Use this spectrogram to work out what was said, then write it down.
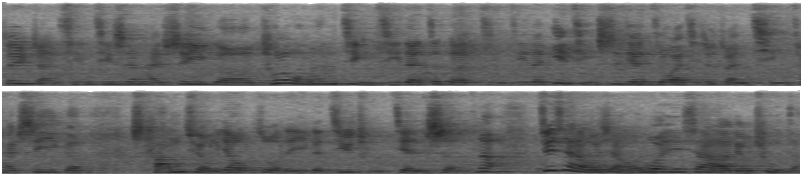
所以转型其实还是一个，除了我们很紧急的这个紧急的疫情事件之外，其实转型才是一个长久要做的一个基础建设。那接下来我想问一下刘处长，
